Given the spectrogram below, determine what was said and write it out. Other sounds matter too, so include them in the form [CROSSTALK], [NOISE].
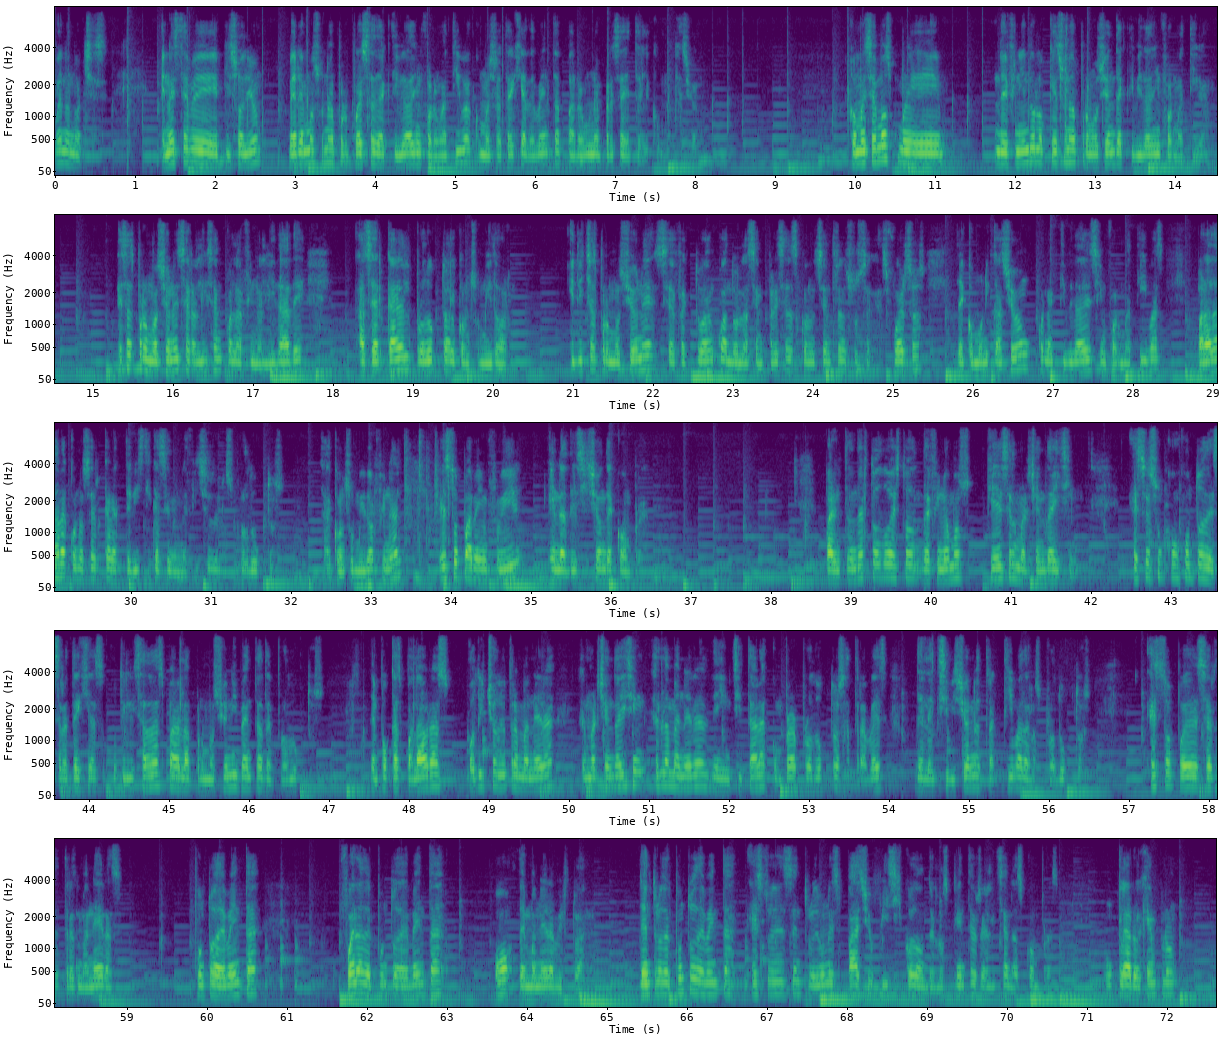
Buenas noches. En este episodio veremos una propuesta de actividad informativa como estrategia de venta para una empresa de telecomunicación. Comencemos eh, definiendo lo que es una promoción de actividad informativa. Esas promociones se realizan con la finalidad de acercar el producto al consumidor, y dichas promociones se efectúan cuando las empresas concentran sus esfuerzos de comunicación con actividades informativas para dar a conocer características y beneficios de los productos al consumidor final, esto para influir en la decisión de compra. Para entender todo esto, definamos qué es el merchandising. Esto es un conjunto de estrategias utilizadas para la promoción y venta de productos. En pocas palabras, o dicho de otra manera, el merchandising es la manera de incitar a comprar productos a través de la exhibición atractiva de los productos. Esto puede ser de tres maneras. Punto de venta, fuera del punto de venta o de manera virtual. Dentro del punto de venta, esto es dentro de un espacio físico donde los clientes realizan las compras. Un claro ejemplo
